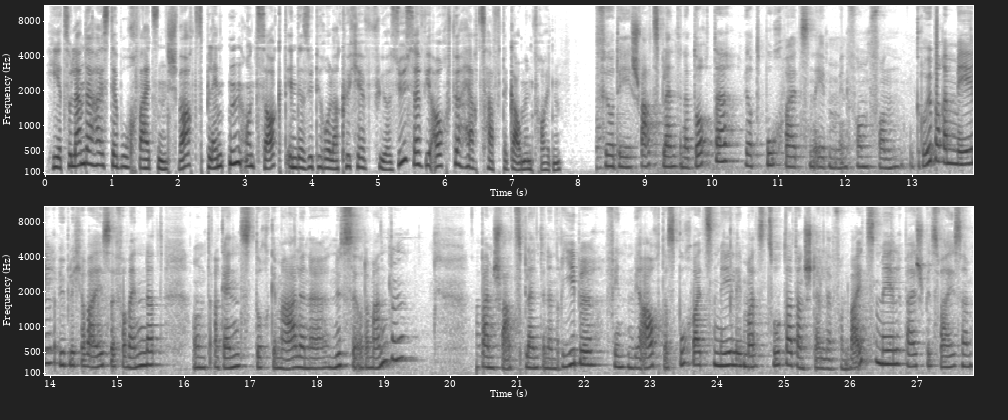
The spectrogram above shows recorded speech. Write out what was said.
Hierzulande heißt der Buchweizen Schwarzblenden und sorgt in der Südtiroler Küche für süße wie auch für herzhafte Gaumenfreuden. Für die schwarzblendende Torte wird Buchweizen eben in Form von gröberem Mehl üblicherweise verwendet und ergänzt durch gemahlene Nüsse oder Mandeln. Beim schwarzblendenden Riebel finden wir auch das Buchweizenmehl eben als Zutat anstelle von Weizenmehl beispielsweise.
